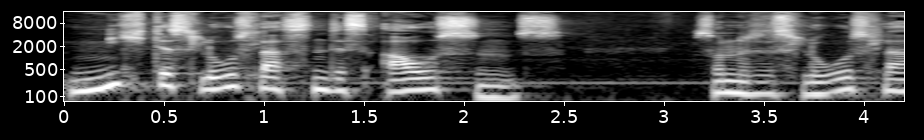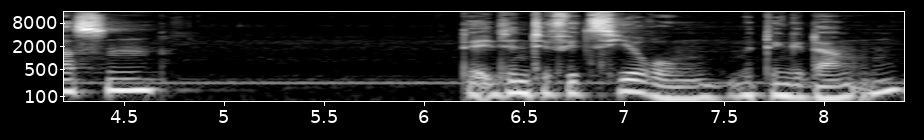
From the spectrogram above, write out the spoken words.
nicht das Loslassen des Außens, sondern das Loslassen der Identifizierung mit den Gedanken.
